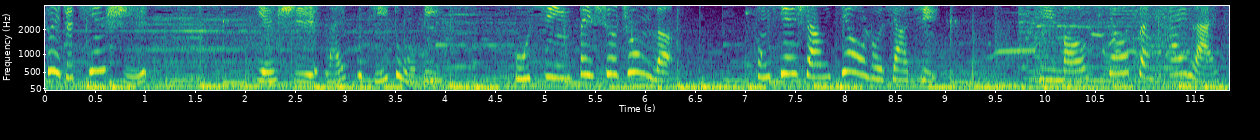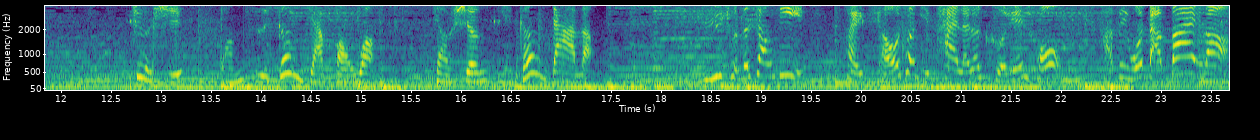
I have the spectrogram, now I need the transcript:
对着天使。天使来不及躲避，不幸被射中了，从天上掉落下去，羽毛飘散开来。这时，王子更加狂妄，叫声也更大了。愚蠢的上帝，快瞧瞧你派来的可怜虫，他被我打败了。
